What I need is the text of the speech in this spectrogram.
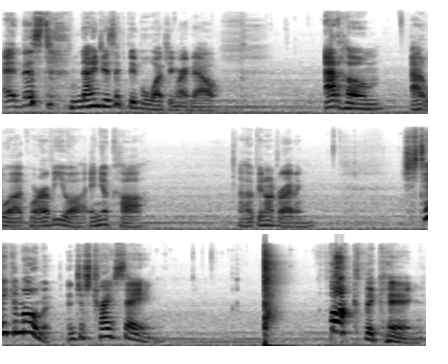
there's 96 people watching right now. At home, at work, wherever you are, in your car. I hope you're not driving. Just take a moment and just try saying, Fuck the king.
